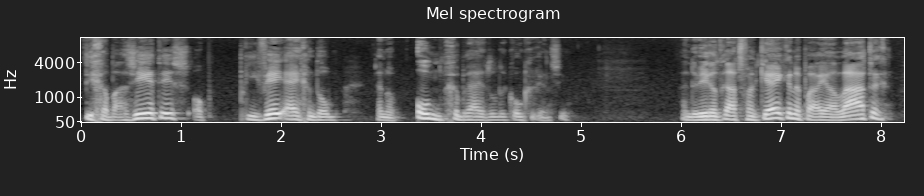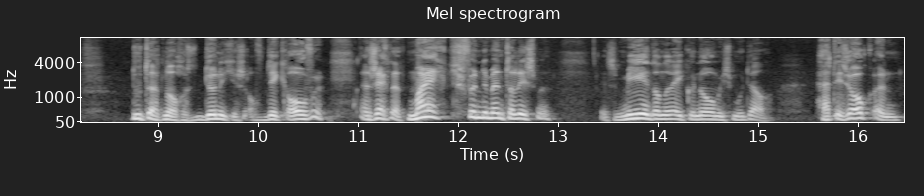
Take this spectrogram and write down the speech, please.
die gebaseerd is op privé-eigendom en op ongebreidelde concurrentie. En de Wereldraad van Kerken, een paar jaar later, doet dat nog eens dunnetjes of dik over en zegt dat marktfundamentalisme is meer dan een economisch model. Het is ook een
